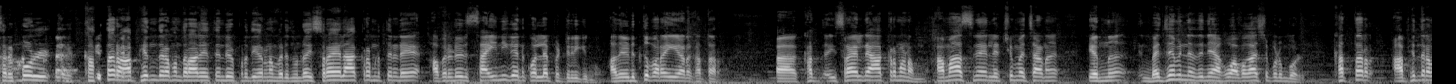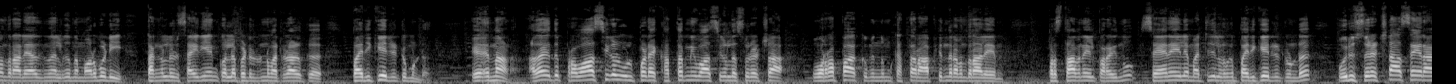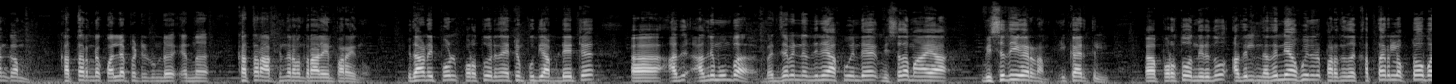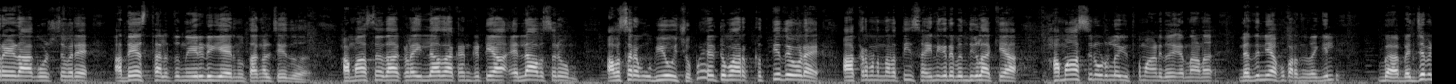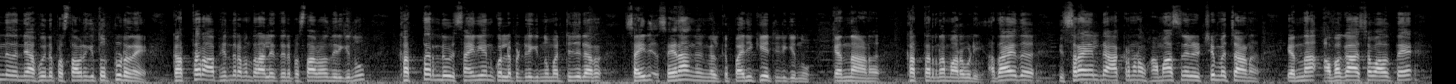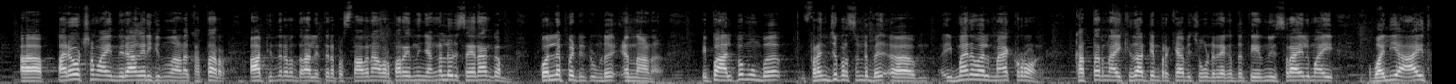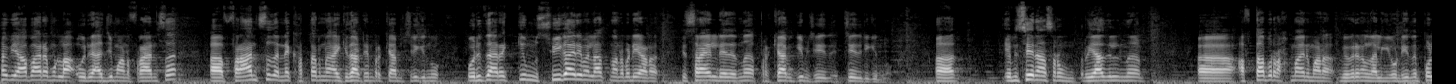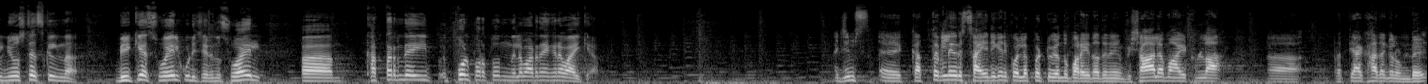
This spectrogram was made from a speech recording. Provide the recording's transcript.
Sir ഇപ്പോൾ Qatar ആഭ്യന്തര മന്ത്രാലയത്തിന്റെ ഒരു പ്രതികരണം വരുന്നുണ്ട്. ഇസ്രായേൽ ആക്രമണത്തിനിടെ അവരുടെ ഒരു സൈനികൻ കൊല്ലപ്പെട്ടിരിക്കുന്നു. അത് എടുത്തു പറയുകയാണ് ഖത്തർ. ഇസ്രായേലിന്റെ ആക്രമണം ഹമാസിനെ ലക്ഷ്യം വെച്ചാണ് എന്ന് ബെഞ്ചമിൻ നെതന്യാഹു അവകാശപ്പെടുമ്പോൾ ഖത്തർ ആഭ്യന്തര മന്ത്രാലയം നൽകുന്ന മറുപടി തങ്ങളുടെ ഒരു സൈനികൻ കൊല്ലപ്പെട്ടിട്ടുണ്ട് മറ്റൊരാൾക്ക് പരിക്കേറ്റിട്ടുമുണ്ട് എന്നാണ്. അതായത് പ്രവാസികൾ ഉൾപ്പെടെ ഖത്തർ നിവാസികളുടെ സുരക്ഷ ഉറപ്പാക്കുമെന്നും ഖത്തർ ആഭ്യന്തര മന്ത്രാലയം പ്രസ്താവനയിൽ പറയുന്നു. സേനയിലെ മറ്റു ചിലർക്ക് പരിക്കേറ്റിട്ടുണ്ട്. ഒരു സുരക്ഷാ സേനാംഗം ഖത്തറിന്റെ കൊല്ലപ്പെട്ടിട്ടുണ്ട് എന്ന് ഖത്തർ ആഭ്യന്തര മന്ത്രാലയം പറയുന്നു. ഇതാണ് ഇപ്പോൾ പുറത്തു വരുന്ന ഏറ്റവും പുതിയ അപ്ഡേറ്റ്. അത് അതിനു മുമ്പ് ബെഞ്ചമിൻ നെതന്യാഹുവിന്റെ വിശദമായ വിശദീകരണം ഇക്കാര്യത്തിൽ പുറത്തു വന്നിരുന്നു. അതിൽ നെതന്യാഹുവിന് പറഞ്ഞത് ഖത്തറിൽ ഒക്ടോബർ ഏഴ് ആഘോഷിച്ചവരെ അതേ സ്ഥലത്ത് നേരിടുകയായിരുന്നു താങ്കൾ ചെയ്തത്. ഹമാസ് നേതാക്കളെ ഇല്ലാതാക്കാൻ കിട്ടിയ എല്ലാ അവസരവും അവസരം ഉപയോഗിച്ചു. പൈലറ്റുമാർ കൃത്യതയോടെ ആക്രമണം നടത്തി സൈനികരെ ബന്ദികളാക്കിയ ഹമാസിനോടുള്ള യുദ്ധമാണിത് എന്നാണ് നെതന്യാഹു പറഞ്ഞതെങ്കിൽ ബെഞ്ചമിൻ നെതന്യാഹുവിന്റെ പ്രസ്താവനയ്ക്ക് തൊട്ടുടനെ ഖത്തർ ആഭ്യന്തര മന്ത്രാലയത്തിന്റെ പ്രസ്താവന വന്നിരിക്കുന്നു. ഖത്തറിന്റെ ഒരു സൈനികൻ കൊല്ലപ്പെട്ടിരിക്കുന്നു. മറ്റു ചിലർ സേനാംഗങ്ങൾക്ക് പരിക്കേറ്റിരിക്കുന്നു എന്നാണ് ഖത്തറിന്റെ മറുപടി. അതായത് ഇസ്രായേലിന്റെ ആക്രമണം ഹമാസിനെ ലക്ഷ്യം വെച്ചാണ് എന്ന അവകാശവാദത്തെ പരോക്ഷമായി നിരാകരിക്കുന്നതാണ് ഖത്തർ ആഭ്യന്തര മന്ത്രാലയത്തിന്റെ പ്രസ്താവന. അവർ പറയുന്നത് ഞങ്ങളുടെ ഒരു സേനാംഗം കൊല്ലപ്പെട്ടിട്ടുണ്ട് എന്നാണ്. ഇപ്പൊ അല്പം മുമ്പ് ഫ്രഞ്ച് പ്രസിഡന്റ് ഇമ്മാനുവൽ മാക്രോൺ ഖത്തറിന് ഐക്യദാർഢ്യം പ്രഖ്യാപിച്ചുകൊണ്ട് രംഗത്തെത്തിയിരുന്നു. ഇസ്രായേലുമായി വലിയ ആയുധ വ്യാപാരമുള്ള ഒരു രാജ്യമാണ് ഫ്രാൻസ്. ഫ്രാൻസ് തന്നെ ഖത്തറിന് ഐക്യദാർഢ്യം പ്രഖ്യാപിച്ചിരിക്കുന്നു. ഒരു തരയ്ക്കും സ്വീകാര്യമല്ലാത്ത നടപടിയാണ് ഇസ്രായേലിന്റെതെന്ന് പ്രഖ്യാപിക്കുകയും ചെയ്ത് ചെയ്തിരിക്കുന്നു. എം സി നാസറും റിയാദിൽ നിന്ന് അഫ്താബ് റഹ്മാനുമാണ് വിവരങ്ങൾ നൽകിക്കൊണ്ടിരുന്നത് ഇപ്പോൾ ന്യൂസ് ഡെസ്കിൽ നിന്ന് ബി കെ സുഹൈൽ കൂടി ചേരുന്നു. സുഹൈൽ ഖത്തറിന്റെ ഈ ഇപ്പോൾ പുറത്തുനിന്ന് നിലപാടിനെ എങ്ങനെ വായിക്കാം? ജിംസ് ഖത്തറിലെ ഒരു സൈനികൻ കൊല്ലപ്പെട്ടു എന്ന് പറയുന്നതിന് വിശാലമായിട്ടുള്ള പ്രത്യാഘാതങ്ങളുണ്ട്.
